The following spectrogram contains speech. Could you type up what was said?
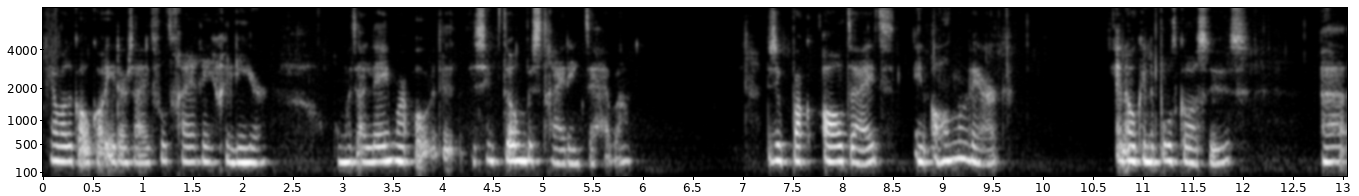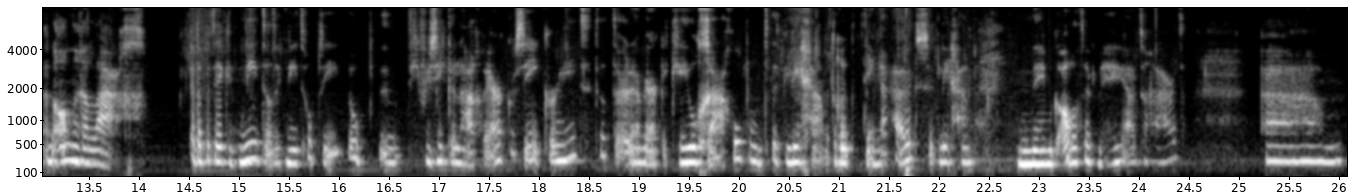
Ja, wat ik ook al eerder zei, het voelt vrij regulier. Om het alleen maar over de symptoombestrijding te hebben. Dus ik pak altijd in al mijn werk, en ook in de podcast dus, uh, een andere laag. En dat betekent niet dat ik niet op die, op die fysieke laag werk. Zeker niet. Dat, daar werk ik heel graag op. Want het lichaam drukt dingen uit. Dus het lichaam neem ik altijd mee, uiteraard. Um,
